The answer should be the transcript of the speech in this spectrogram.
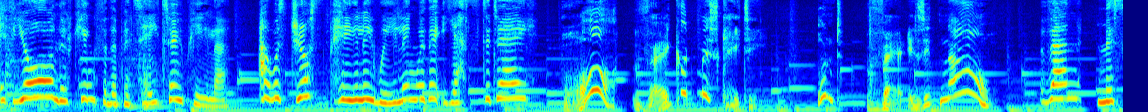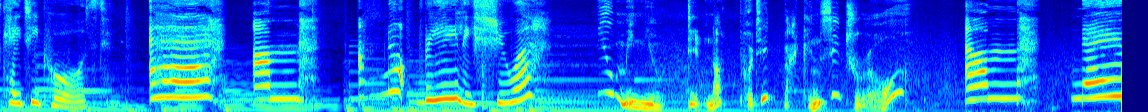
If you're looking for the potato peeler, I was just peely wheeling with it yesterday. oh, very good, Miss Katy. And where is it now? Then Miss Katy paused. Eh, um, I'm not really sure. You mean you did not put it back in the drawer? Um, no,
